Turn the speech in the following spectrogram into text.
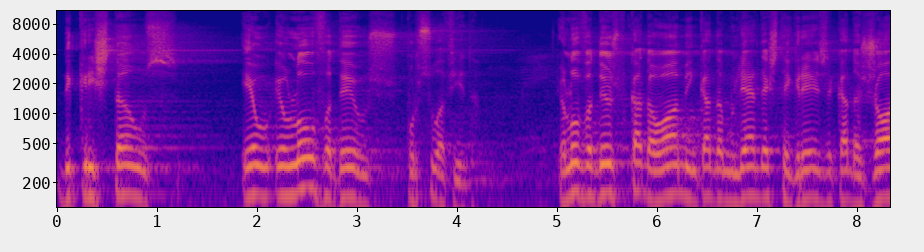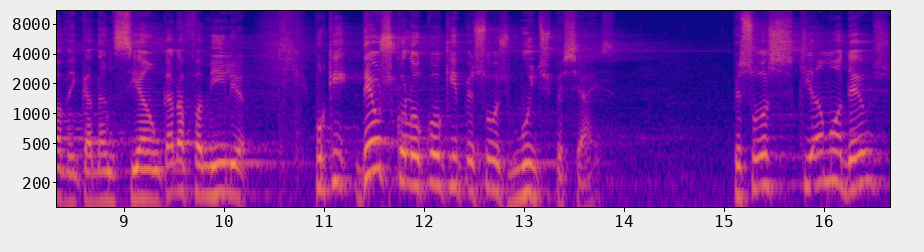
de cristãos, eu, eu louvo a Deus por sua vida. Eu louvo a Deus por cada homem, cada mulher desta igreja, cada jovem, cada ancião, cada família, porque Deus colocou aqui pessoas muito especiais, pessoas que amam a Deus,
